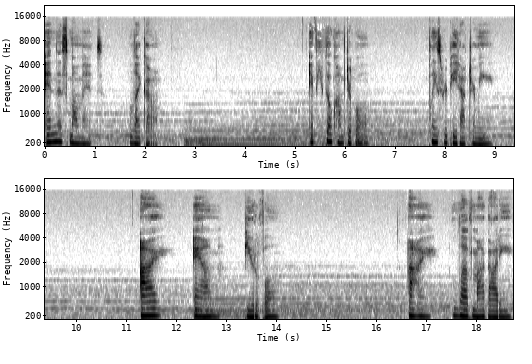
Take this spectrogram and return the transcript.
in this moment, let go. If you feel comfortable, please repeat after me. I am beautiful. I love my body.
